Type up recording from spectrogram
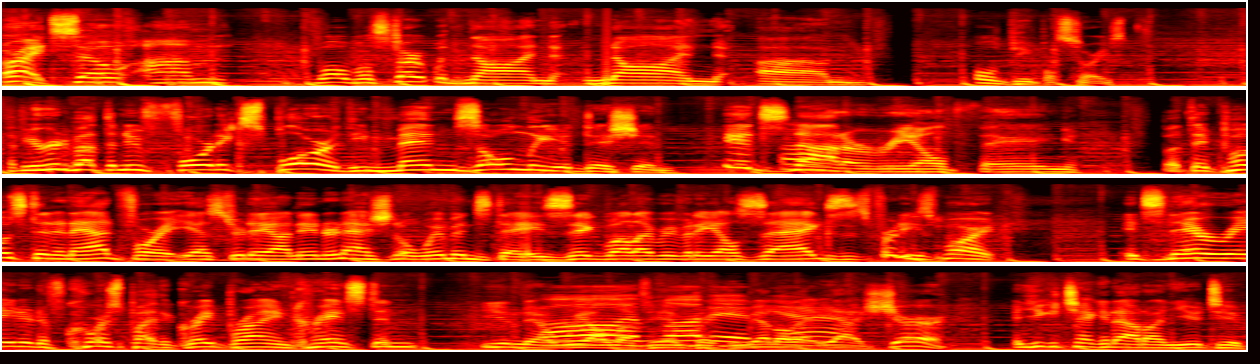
All right, so um, well, we'll start with non non um, old people stories. Have you heard about the new Ford Explorer, the men's only edition? It's not a real thing, but they posted an ad for it yesterday on International Women's Day. Zig while everybody else zags. It's pretty smart. It's narrated, of course, by the great Bryan Cranston. You know, we all Oh, love I him. love him, Metal. yeah. yeah, sure. And you can check it out on YouTube.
